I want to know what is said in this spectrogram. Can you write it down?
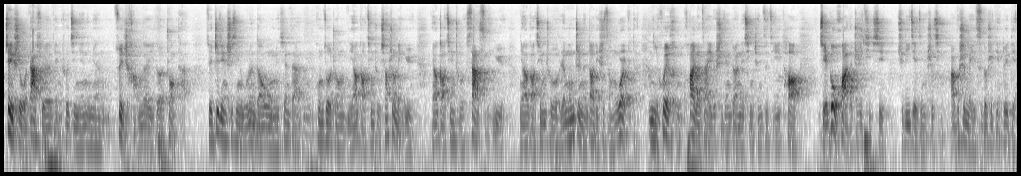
这是我大学等于说几年里面最长的一个状态。所以这件事情无论到我们现在工作中，你要搞清楚销售领域，你要搞清楚 SaaS 领域，你要搞清楚人工智能到底是怎么 work 的，你会很快的在一个时间段内形成自己一套结构化的知识体系。去理解这件事情，而不是每一次都是点对点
